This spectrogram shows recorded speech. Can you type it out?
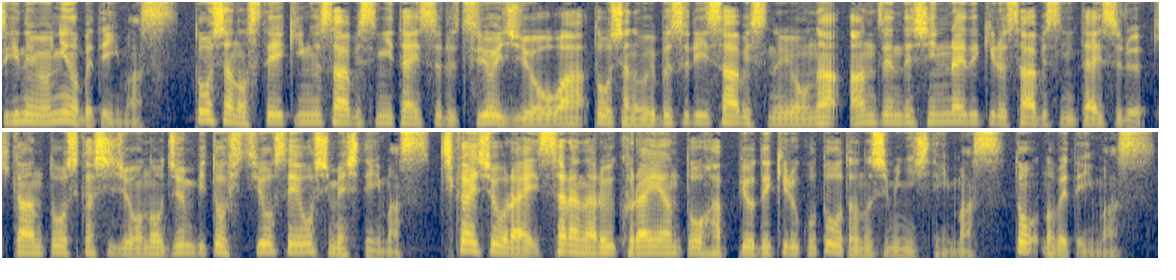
次のように述べています。当社のステーキングサービスに対する強い需要は、当社の Web3 サービスのような安全で信頼できるサービスに対する機関投資家市場の準備と必要性を示しています。近い将来、さらなるクライアントを発表できることを楽しみにしています。と述べています。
